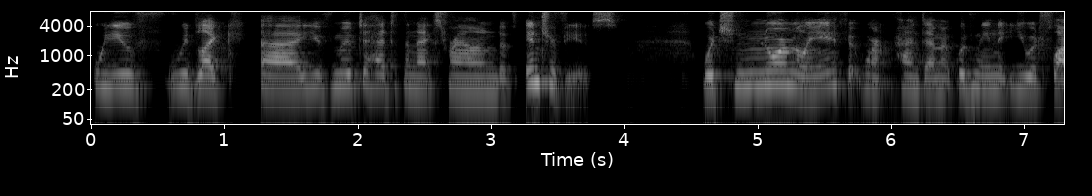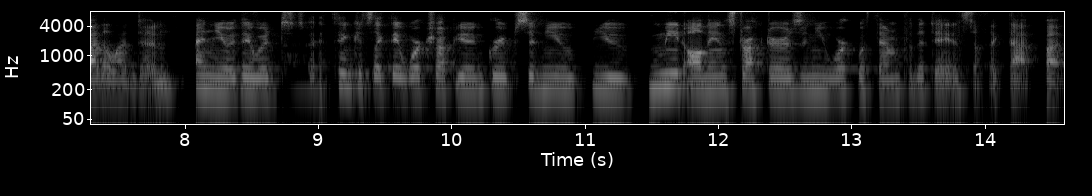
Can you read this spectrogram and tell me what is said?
we've we'd like uh, you've moved ahead to the next round of interviews, which normally, if it weren't pandemic, would mean that you would fly to London and you they would I think it's like they workshop you in groups and you you meet all the instructors and you work with them for the day and stuff like that. But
